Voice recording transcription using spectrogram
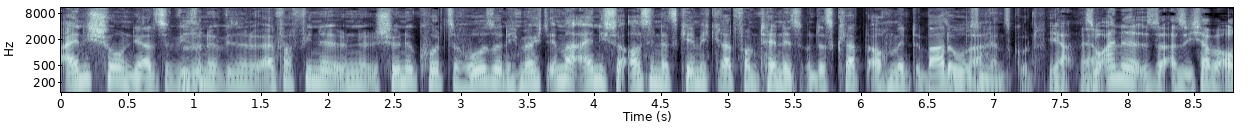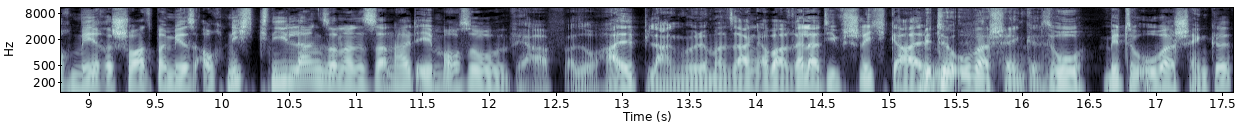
eigentlich schon, ja. Das ist wie Mhm. so eine, wie so eine, einfach wie eine, eine schöne kurze Hose. Und ich möchte immer eigentlich so aussehen, als käme ich gerade vom Tennis. Und das klappt auch mit Badehosen Super. Ganz gut. Ja, so eine, so- also ich habe auch mehrere Shorts. Bei mir ist auch nicht knielang, sondern ist dann halt eben auch so, ja, also halblang würde man sagen, aber relativ schlicht gehalten. Mitte Oberschenkel. So, Mitte Oberschenkel.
